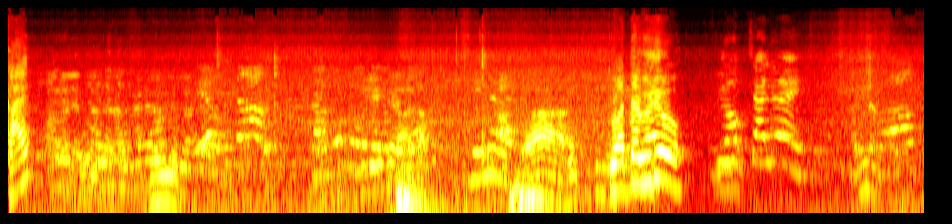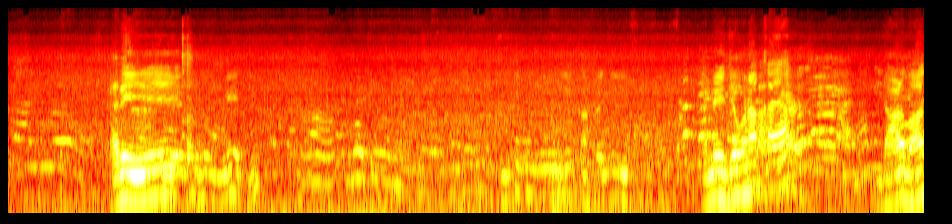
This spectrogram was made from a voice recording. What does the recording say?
काय? तू आता व्हिडिओ ब्लॉग चालू आहे. अरे ये. आणि जेवणात काय? डाळ भात.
